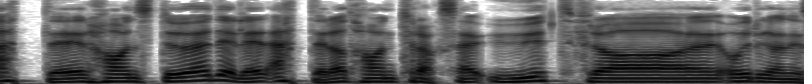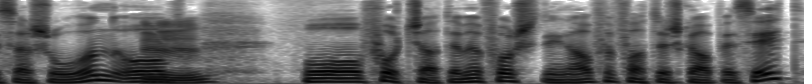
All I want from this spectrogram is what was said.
etter hans død, eller etter at han trakk seg ut fra organisasjonen og, og fortsatte med forskninga og forfatterskapet sitt,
